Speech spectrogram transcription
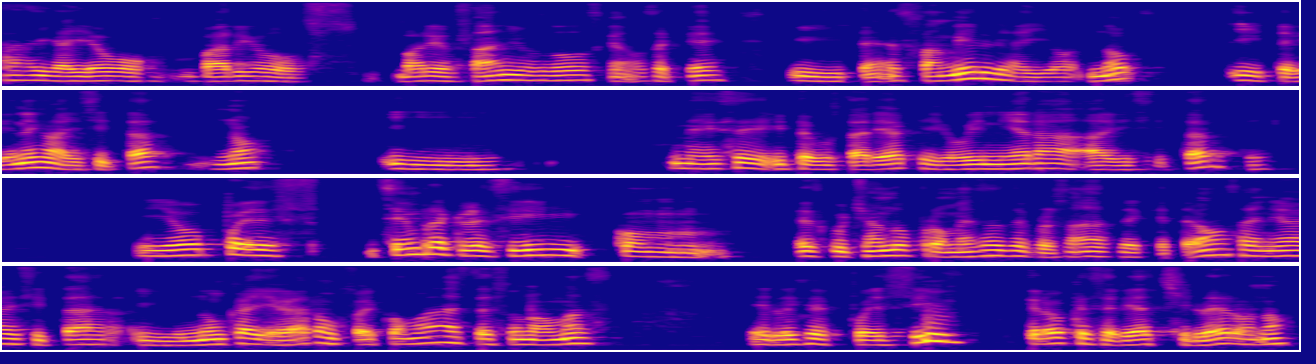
ah, ya llevo varios, varios años, dos, que no sé qué, y tenés familia, y yo, no, y te vienen a visitar, no, y me dice, ¿y te gustaría que yo viniera a visitarte? Y yo, pues, siempre crecí con, escuchando promesas de personas de que te vamos a venir a visitar, y nunca llegaron, fue como, ah, este es uno más. Y le dije, pues sí, mm. creo que sería chilero, ¿no?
